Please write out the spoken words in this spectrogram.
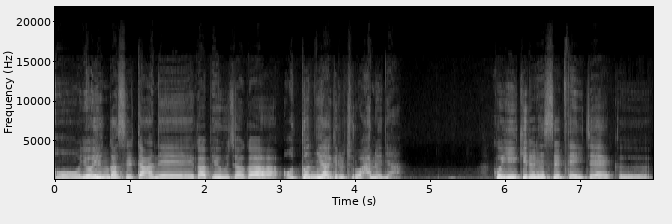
어, 여행 갔을 때 아내가 배우자가 어떤 이야기를 주로 하느냐. 그 얘기를 했을 때 이제 그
